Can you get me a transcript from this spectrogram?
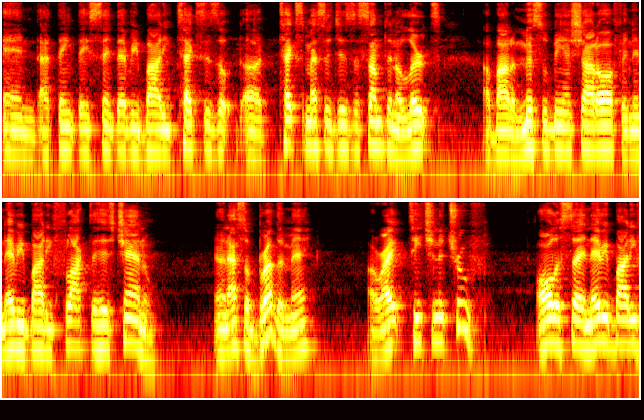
And I think they sent everybody texts, uh, text messages or something, alerts about a missile being shot off, and then everybody flocked to his channel. And that's a brother, man. All right, teaching the truth. All of a sudden, everybody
